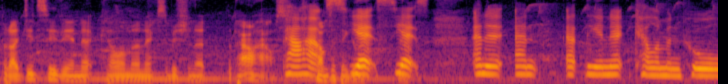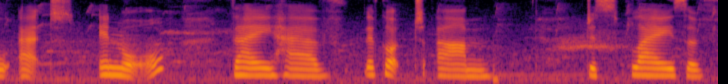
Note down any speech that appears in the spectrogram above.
but I did see the Annette Kellermann exhibition at the Powerhouse. Powerhouse. To think of yes. Yeah. yes. And it, and at the Annette Kellermann pool at Enmore, they have they've got um, displays of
